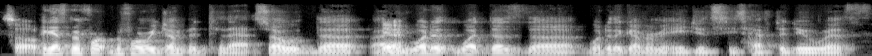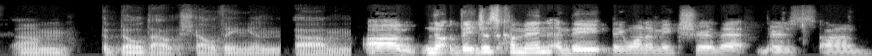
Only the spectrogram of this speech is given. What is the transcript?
So I guess before before we jump into that, so the I yeah. mean, what what does the what do the government agencies have to do with um, the build out shelving and um... um no, they just come in and they they want to make sure that there's um,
